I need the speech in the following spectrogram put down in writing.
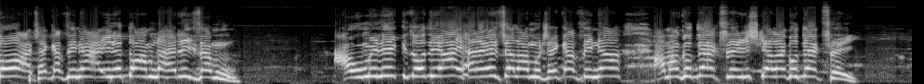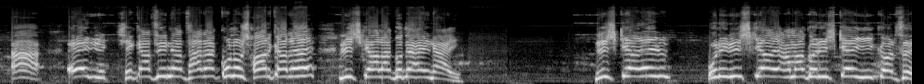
তো শেখ হাসিনা আইলে তো আমরা হেরে যামু। আওয়ামী লীগ যদি আয় হেরে গেছিলাম শেখ হাসিনা আমাকে দেখছে রিস্কালাকে দেখছে। হ্যাঁ এই শেখ হাসিনা ছাড়া কোনো সরকারে রিস্কালাকে দেয় নাই। রিস্কা উনি রিস্কা আমাকে রিস্কা ই করছে।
